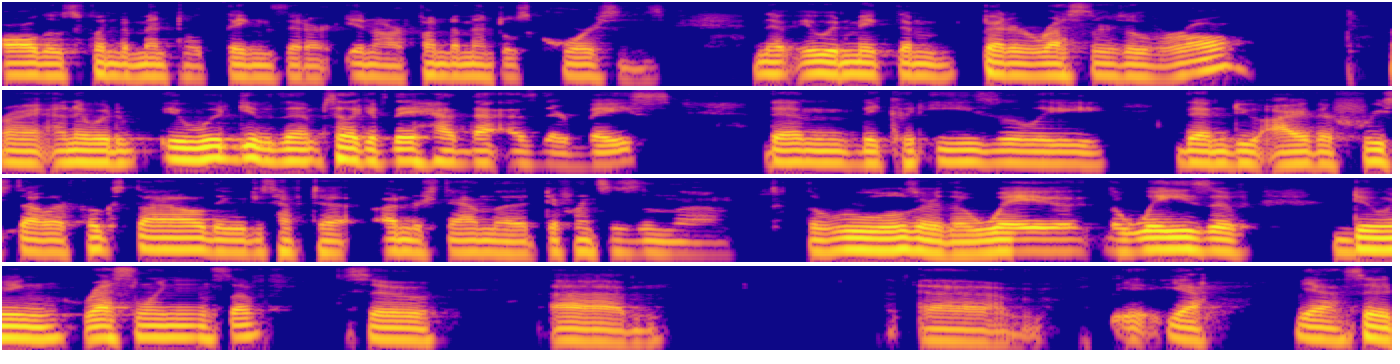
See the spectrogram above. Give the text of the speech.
all those fundamental things that are in our fundamentals courses, and that it would make them better wrestlers overall, right? And it would it would give them so like if they had that as their base, then they could easily then do either freestyle or folk style. They would just have to understand the differences in the the rules or the way the ways of doing wrestling and stuff. So, um, um, yeah, yeah. So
